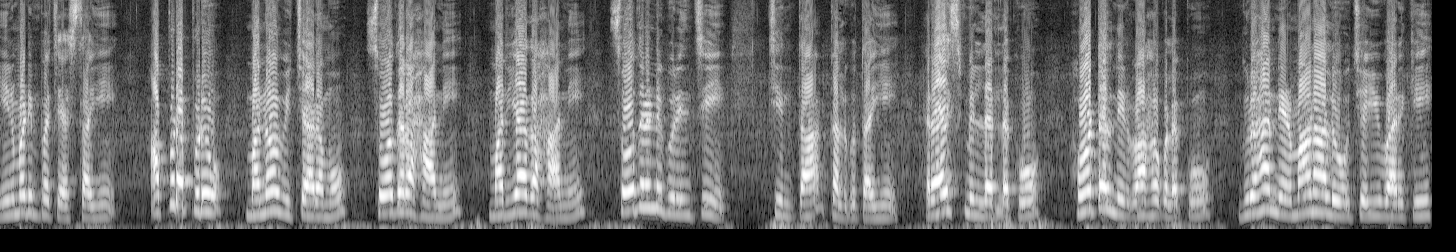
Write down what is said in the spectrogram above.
ఇనుమడింపచేస్తాయి. అప్పుడప్పుడు మనోవిచారము సోదర హాని మర్యాద హాని సోదరుని గురించి చింత కలుగుతాయి. రైస్ మిల్లర్లకు హోటల్ నిర్వాహకులకు గృహ నిర్మాణాలు చేయువారికి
